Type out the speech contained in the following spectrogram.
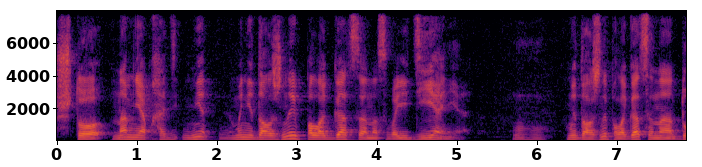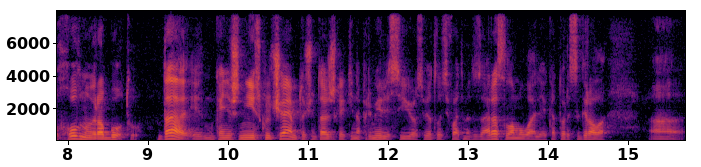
что нам необходимо, не, мы не должны полагаться на свои деяния. Мгм. Мы должны полагаться на духовную работу. Да, мы, конечно, не исключаем, точно так же, как и на примере с ее светлостью Фатима Тазара, саламу алейха, которая сыграла а,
